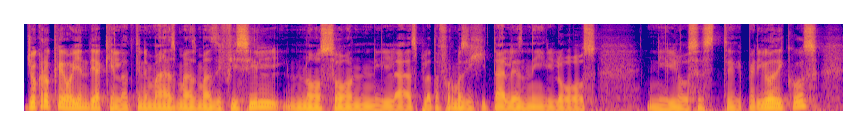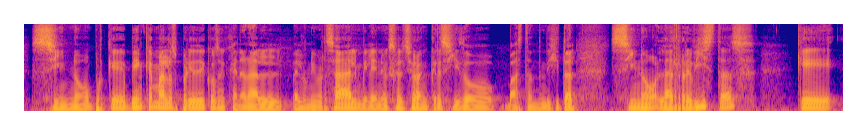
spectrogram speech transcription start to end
yo creo que hoy en día quien lo tiene más, más, más difícil no son ni las plataformas digitales ni los ni los este, periódicos, sino porque bien que mal los periódicos en general, el Universal, Milenio Excelsior han crecido bastante en digital, sino las revistas que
